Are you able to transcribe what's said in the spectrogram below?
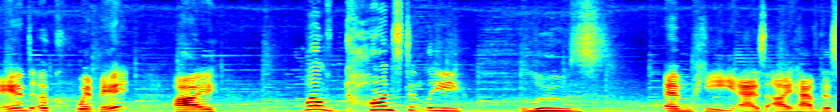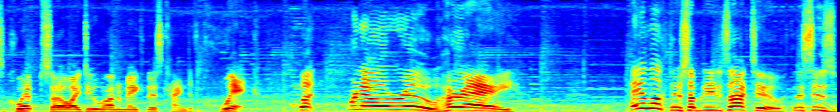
and equip it. I will constantly lose MP as I have this equipped, so I do want to make this kind of quick. But we're now Aru! Hooray! Hey, look, there's somebody to talk to. This is.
